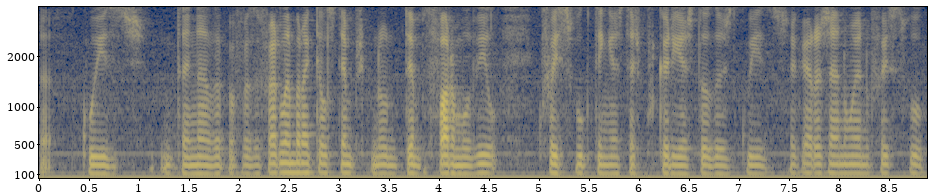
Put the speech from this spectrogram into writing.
Uh, quizzes. Não tem nada para fazer. Faz lembrar aqueles tempos que no tempo de Farmville que o Facebook tinha estas porcarias todas de quizzes. Agora já não é no Facebook.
